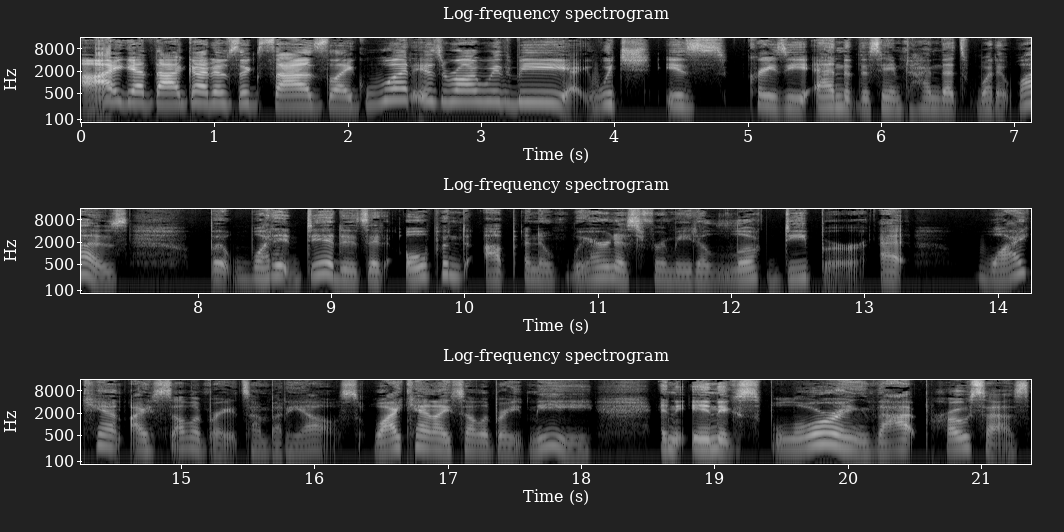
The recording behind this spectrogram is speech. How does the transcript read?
I get that kind of success? Like, what is wrong with me? Which is crazy. And at the same time, that's what it was. But what it did is it opened up an awareness for me to look deeper at why can't I celebrate somebody else? Why can't I celebrate me? And in exploring that process,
